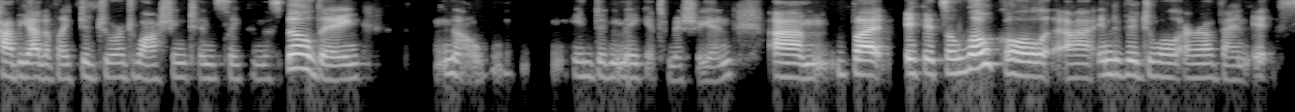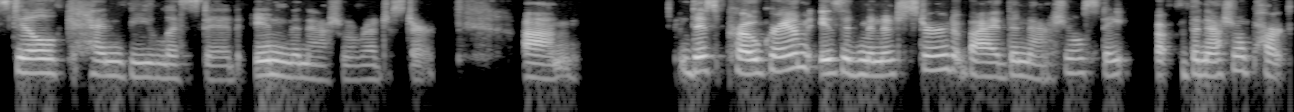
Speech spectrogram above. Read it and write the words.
caveat of like, did George Washington sleep in this building? No, he didn't make it to Michigan. Um, but if it's a local uh, individual or event, it still can be listed in the National Register. Um, this program is administered by the National State, uh, the National Park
